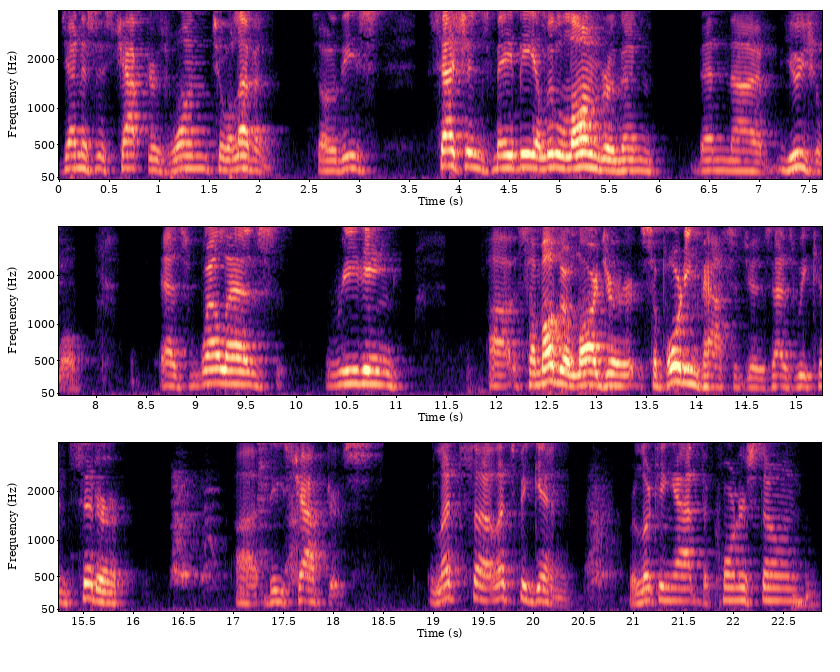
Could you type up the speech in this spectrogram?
Genesis chapters 1 to 11. So these sessions may be a little longer than, than uh, usual, as well as reading uh, some other larger supporting passages as we consider uh, these chapters. Let's uh, let's begin. We're looking at the cornerstone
